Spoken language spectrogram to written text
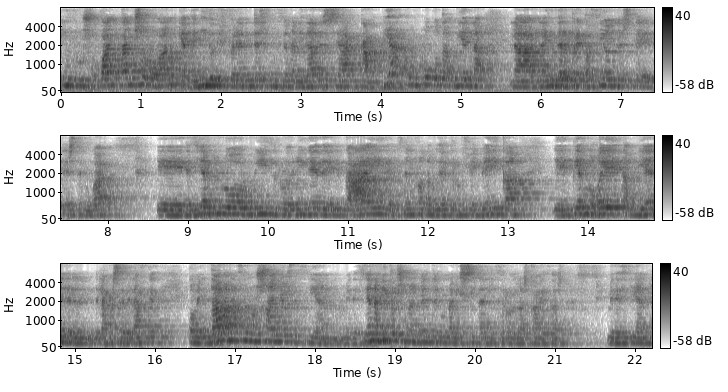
incluso Cancho Roano, que ha tenido diferentes funcionalidades, se ha cambiado un poco también la, interpretación de este, de este lugar. Eh, decía Arturo Ruiz Rodríguez del CAI, del Centro Andaluz de Arqueología Ibérica, eh, Pierre Noguet también, de la Casa de Velázquez, comentaban hace unos años, decían, me decían a mí personalmente en una visita en el Cerro de las Cabezas, me decían,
